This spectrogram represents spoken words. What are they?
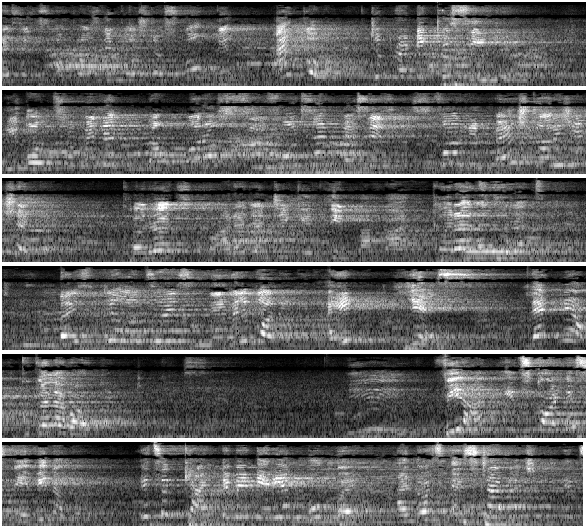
presence across the coast of Konkan and Goa to protect the sea. Trade. He also built a number of seaports and vessels for repair, storage and shelter. खरंच महाराजांची कीर्ती महान खरंच खरंच Mumbai city also is naval colony right yes let me Google about it we are it's called as navy Nagar it's a cantonment area Mumbai and was established in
